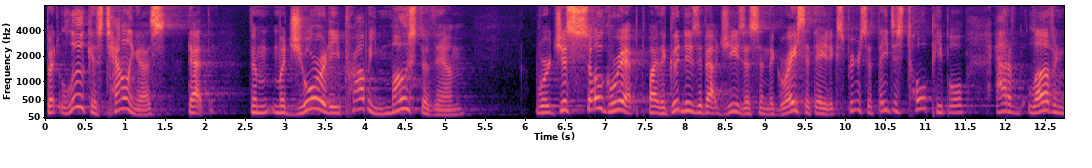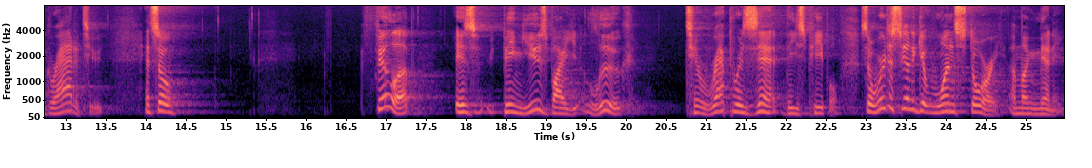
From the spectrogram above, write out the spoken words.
But Luke is telling us that the majority, probably most of them, were just so gripped by the good news about Jesus and the grace that they had experienced that they just told people out of love and gratitude. And so Philip is being used by Luke to represent these people. So we're just going to get one story among many,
